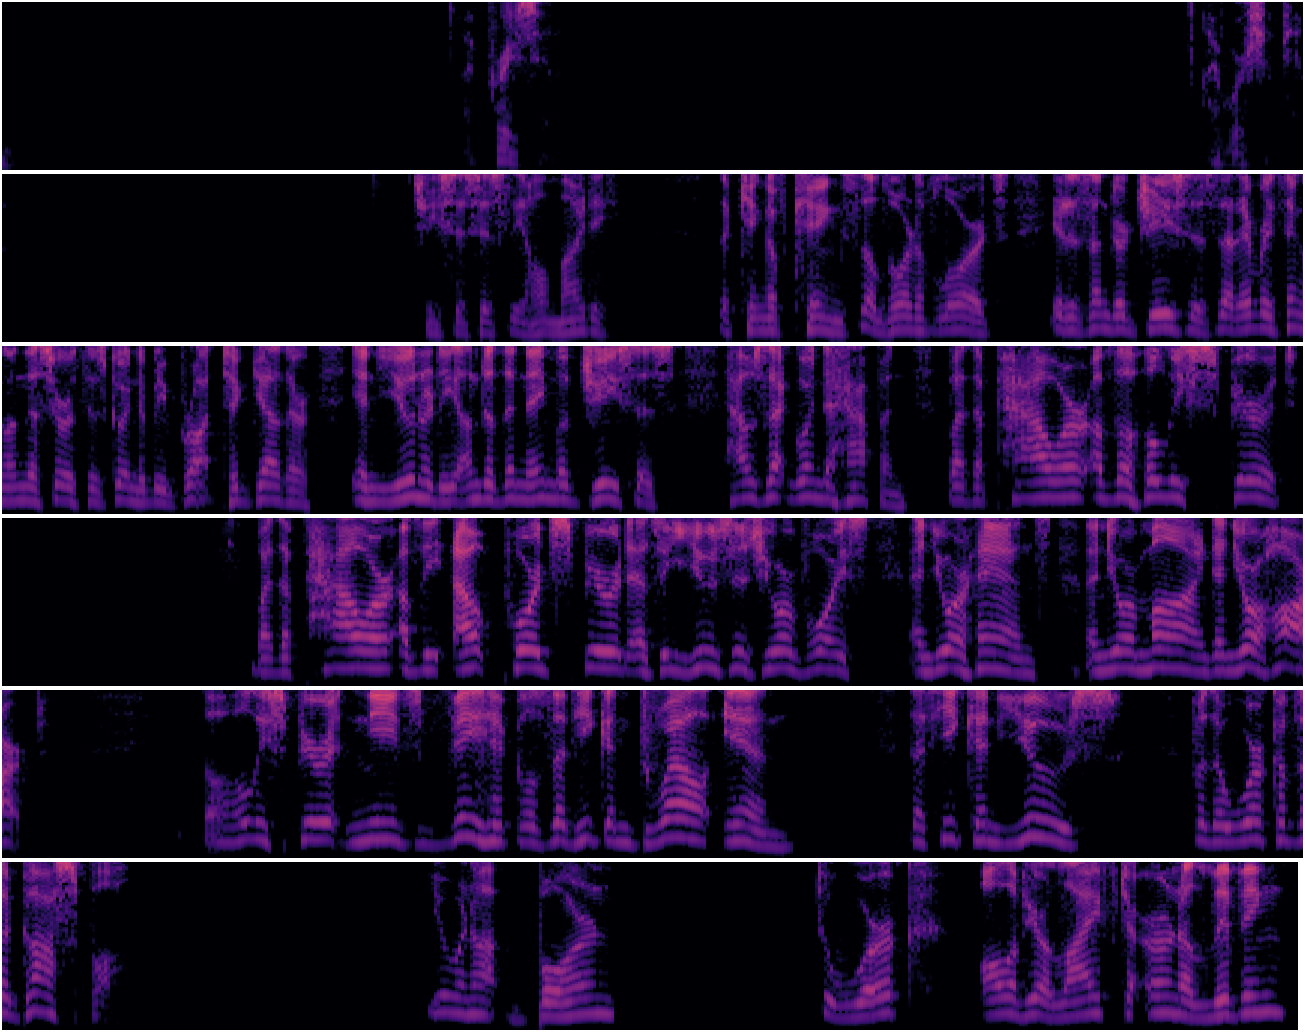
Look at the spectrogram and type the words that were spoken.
I praise Him. I worship Him. Jesus is the Almighty, the King of Kings, the Lord of Lords. It is under Jesus that everything on this earth is going to be brought together in unity under the name of Jesus. How's that going to happen? By the power of the Holy Spirit. By the power of the outpoured Spirit as He uses your voice and your hands and your mind and your heart. The Holy Spirit needs vehicles that He can dwell in that he can use for the work of the gospel. You were not born to work all of your life to earn a living,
